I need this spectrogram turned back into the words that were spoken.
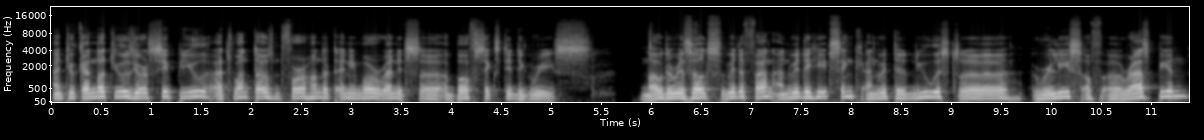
and you cannot use your CPU at 1400 anymore when it's uh, above 60 degrees. Now the results with the fan and with the heatsink and with the newest uh, release of uh, Raspbian.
